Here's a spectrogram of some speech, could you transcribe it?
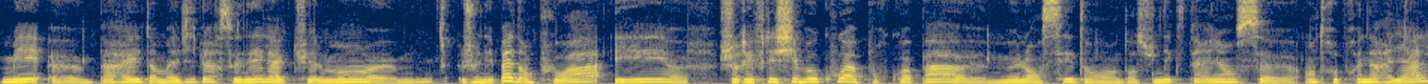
mais euh, pareil dans ma vie personnelle actuellement, euh, je n'ai pas d'emploi et euh, je réfléchis beaucoup à pourquoi pas me lancer dans, dans une expérience entrepreneuriale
